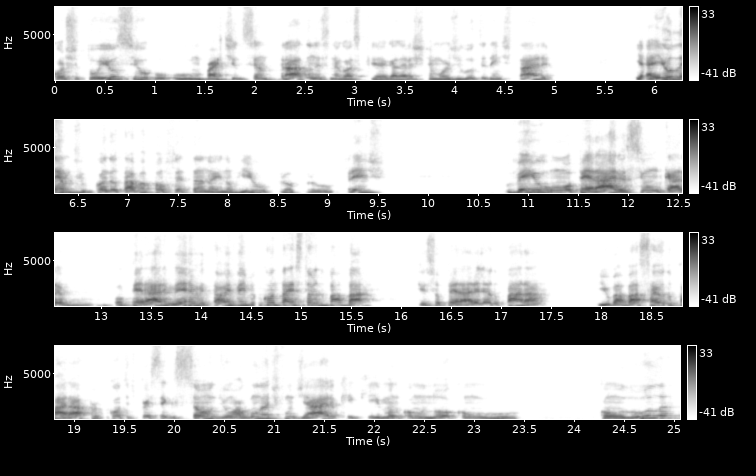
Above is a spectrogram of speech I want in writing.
constituiu-se um partido centrado nesse negócio que a galera chamou de luta identitária. E aí eu lembro quando eu estava panfletando aí no Rio pro pro Freixo, veio um operário, assim, um cara operário mesmo e tal, e veio me contar a história do Babá, que esse operário ele é do Pará. E o Babá saiu do Pará por conta de perseguição de um, algum latifundiário que, que mancomunou com o, com o Lula,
